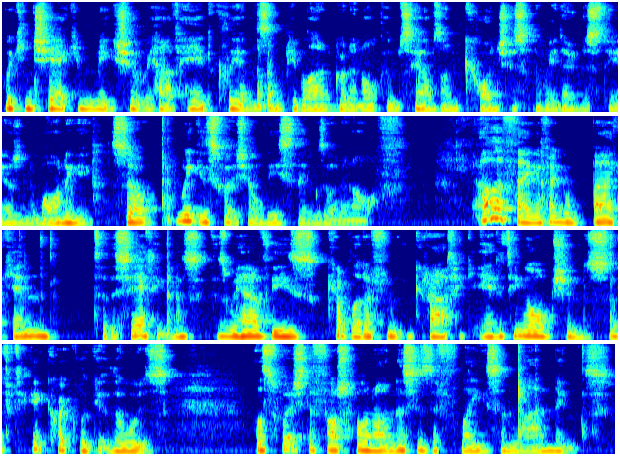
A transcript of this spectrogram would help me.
we can check and make sure we have head clearance and people aren't going to knock themselves unconscious on the way down the stairs in the morning. So we can switch all these things on and off. The other thing, if I go back in to the settings, is we have these couple of different graphic editing options. So if we take a quick look at those, I'll switch the first one on. This is the flights and landings.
